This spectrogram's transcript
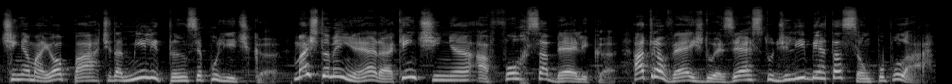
tinha a maior parte da militância política, mas também era quem tinha a força bélica, através do Exército de Libertação Popular,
